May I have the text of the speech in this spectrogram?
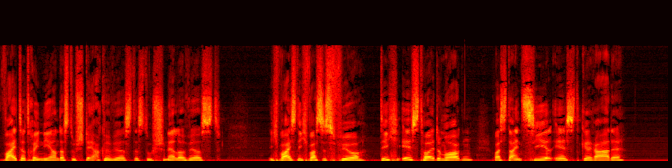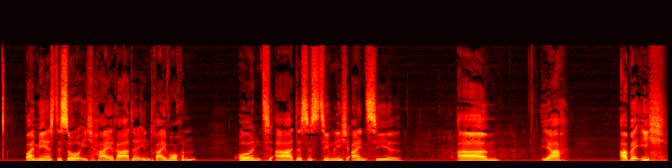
weiter trainieren, dass du stärker wirst, dass du schneller wirst. Ich weiß nicht, was es für dich ist heute Morgen, was dein Ziel ist gerade. Bei mir ist es so, ich heirate in drei Wochen und äh, das ist ziemlich ein Ziel. Ähm, ja, aber ich,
